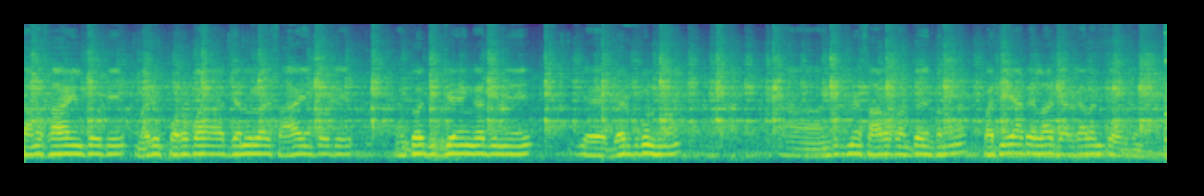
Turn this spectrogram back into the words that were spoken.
ధన సహాయంతో మరియు పురప జనుల సహాయంతో ఎంతో దిగ్జయంగా దీన్ని జరుపుకుంటున్నాం. అందుకు మేము చాలా సంతోషిస్తున్నాము ప్రతి ఆట ఇలా జరగాలని కోరుతున్నాం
